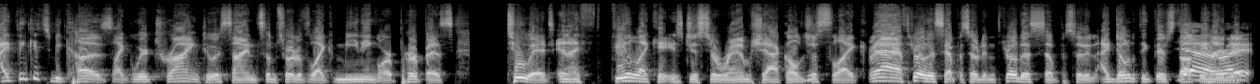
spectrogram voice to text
I think it's because like we're trying to assign some sort of like meaning or purpose to it, and I feel like it is just a ramshackle, just like ah, throw this episode in, throw this episode in. I don't think there's thought behind it.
